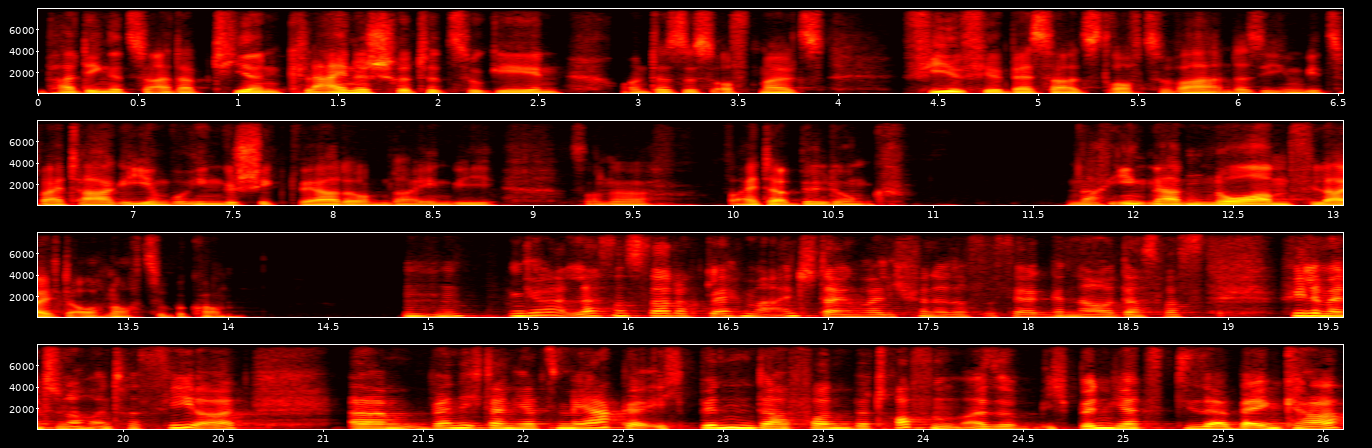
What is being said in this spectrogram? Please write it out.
ein paar Dinge zu adaptieren, kleine Schritte zu gehen. Und das ist oftmals viel, viel besser, als darauf zu warten, dass ich irgendwie zwei Tage irgendwo hingeschickt werde, um da irgendwie so eine Weiterbildung nach irgendeiner mhm. Norm vielleicht auch noch zu bekommen. Mhm. Ja, lass uns da doch gleich mal einsteigen, weil ich finde, das ist ja genau das, was viele Menschen auch interessiert. Ähm, wenn ich dann jetzt merke, ich bin davon betroffen, also ich bin jetzt dieser Banker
